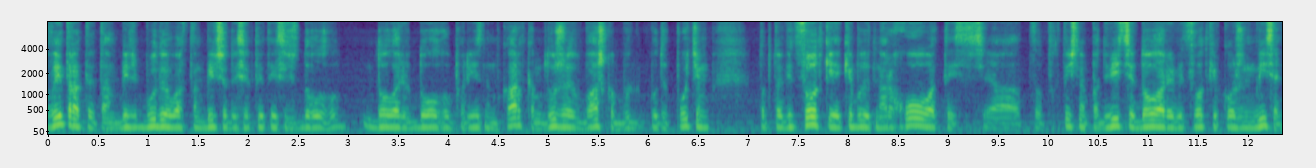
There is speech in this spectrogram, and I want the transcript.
витрати, там буде у вас там більше 10 тисяч дол- доларів довго по різним карткам, дуже важко буде потім. Тобто відсотки, які будуть нараховуватись, це фактично по 200 доларів відсотків кожен місяць.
